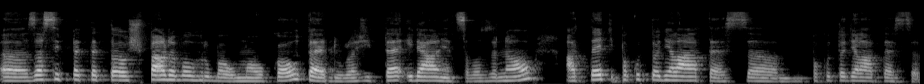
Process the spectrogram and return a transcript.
Eh, zasypete to špaldovou hrubou moukou, to je důležité, ideálně celozrnou. A teď, pokud to děláte s, pokud to děláte s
